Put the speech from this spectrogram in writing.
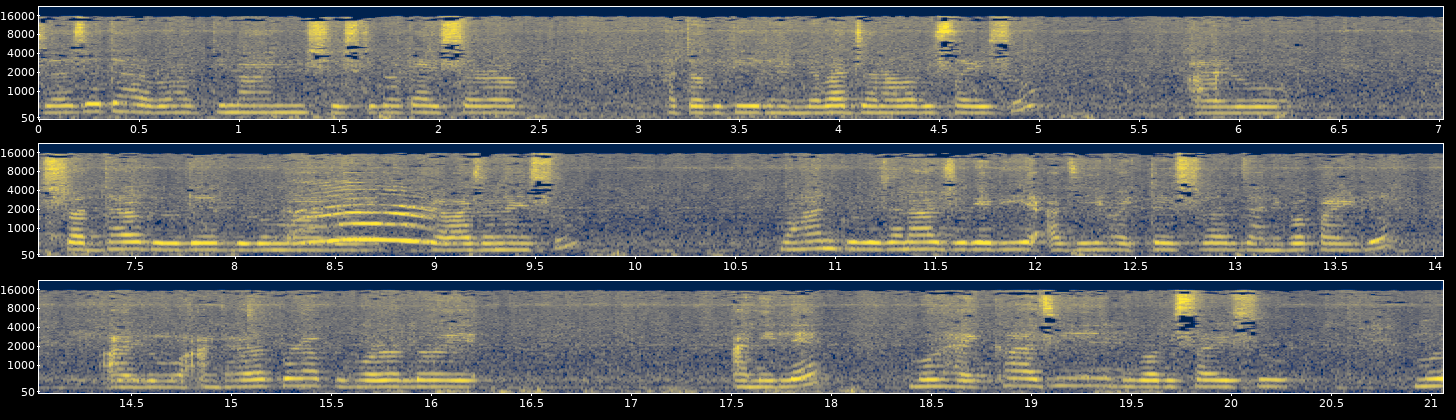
জয় জয়তে সৰ্বশক্তিমান সৃষ্টিকৰ্তা ঈশ্বৰক হাতগুটি ধন্যবাদ জনাব বিচাৰিছোঁ। আৰু শ্ৰদ্ধাৰ গুৰুদেৱ গুৰুমালৈ সেৱা জনাইছোঁ। মহান গুৰুজনাৰ যোগেদি আজি সত্য ঈশ্বৰক জানিব পাৰিলোঁ। আৰু আন্ধাৰৰ পৰা পোহৰলৈ আনিলে মোৰ সাক্ষ্য আজি দিব বিচাৰিছোঁ। মোৰ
